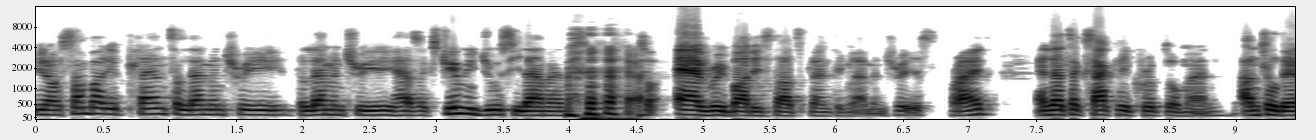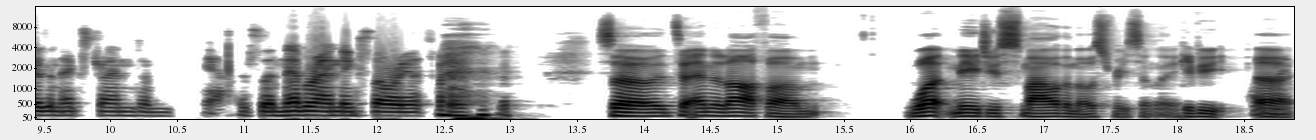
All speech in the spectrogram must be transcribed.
you know somebody plants a lemon tree. The lemon tree has extremely juicy lemons, so everybody starts planting lemon trees, right? And that's exactly crypto, man. Until there's a next trend, and yeah, it's a never-ending story. I suppose. so to end it off, um, what made you smile the most recently? Give you uh,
